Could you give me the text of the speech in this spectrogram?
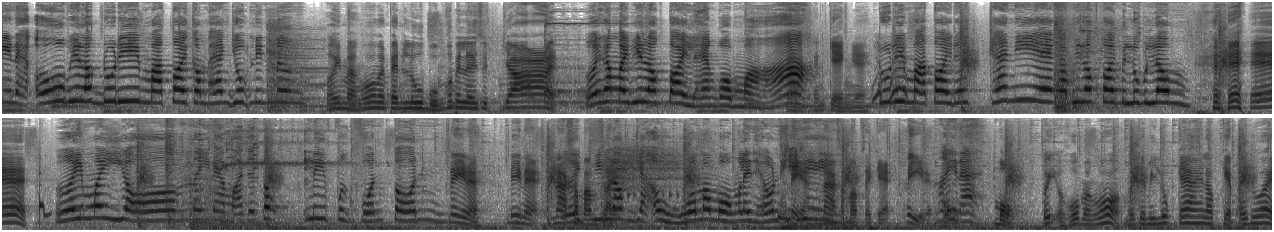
นี่แน่โอ้พี่ล็อกดูดิมาต่อยกำแพงยุบนิดนึงเฮ้ยหมาโง่มันเป็นรูบุ๋มเข้าไปเลยสุดยอดเฮ้ยทำไมพี่ล็อกต่อยแรงกว่าหมา อะฉันเก่งไง ดูดิหมาต่อยได้แค่นี้เองอะพี่ล็อกต่อยเป็นรูปลมเฮ้เฮ้เฮ้ยไม่ยอมนี่แน่หมาจะต้องรีบฝึกฝนตนนี่นะนี่นะหน้าเฮ้ขยมำพี่ใส่ล็อกอย่าเอาหัวมามองอะไรแถวนี้นี่ดิหน้าขมำใส่แกนี่นะนี่แน่หม่งเฮ้ยโอ้โหหมาโง่มันจะมีลูกแก้วให้เราเก็บได้ด้วย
